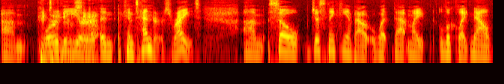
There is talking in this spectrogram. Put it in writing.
um, worthy or yeah. and contenders, right? Um, so just thinking about what that might look like now.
